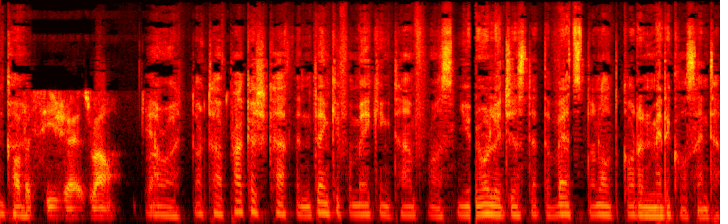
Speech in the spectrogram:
okay. of a seizure as well. Yeah. All right. Dr. Prakash Kathan, thank you for making time for us. Neurologist at the Wits Donald Gordon Medical Center.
